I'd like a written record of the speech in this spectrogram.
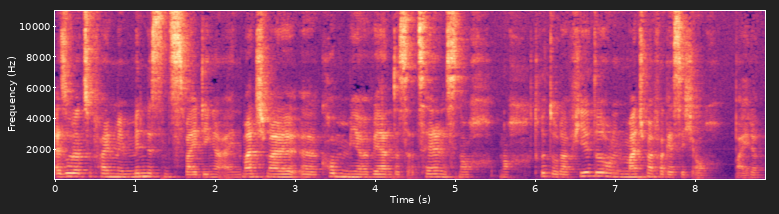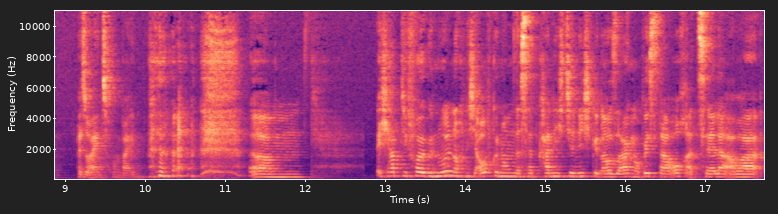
Also dazu fallen mir mindestens zwei Dinge ein. Manchmal äh, kommen mir während des Erzählens noch, noch dritte oder vierte und manchmal vergesse ich auch beide. Also eins von beiden. ähm, ich habe die Folge 0 noch nicht aufgenommen, deshalb kann ich dir nicht genau sagen, ob ich es da auch erzähle, aber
